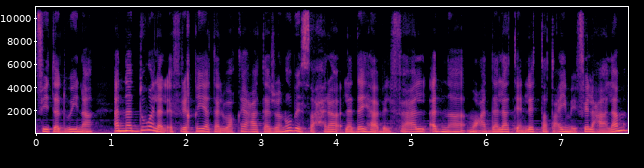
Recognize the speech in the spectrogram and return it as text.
في تدوينه أن الدول الإفريقية الواقعة جنوب الصحراء لديها بالفعل أدنى معدلات للتطعيم في العالم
